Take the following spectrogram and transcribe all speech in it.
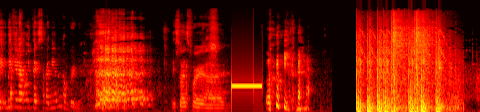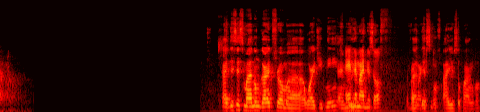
Ay, may kailangan ko i-text sa kanya. Ano number niya? This one's for, uh, Oh my God. Hi, this is Manong Guard from uh, War Jeepney. I'm And with the madness of? the madness of Ayo Sopango.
